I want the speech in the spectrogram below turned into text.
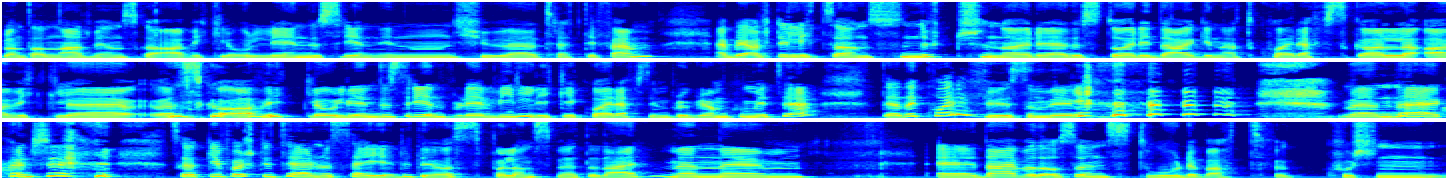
annet at vi ønsker å avvikle oljeindustrien innen 2035. Jeg blir alltid litt sånn snurt når det står i dagen at KrF skal avvikle, ønsker å avvikle oljeindustrien, for det vil ikke KrF sin programkomité. Det er det KrFU som vil. Men eh, kanskje skal ikke forskuttere noe seier til oss på landsmøtet der. Men eh, eh der var det også en stor debatt for hvordan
